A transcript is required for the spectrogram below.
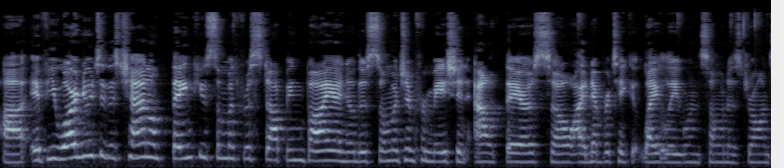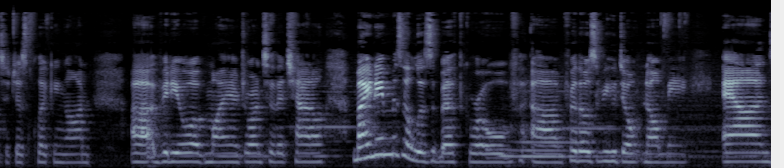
Uh, if you are new to this channel, thank you so much for stopping by. I know there's so much information out there, so I never take it lightly when someone is drawn to just clicking on uh, a video of mine or drawn to the channel. My name is Elizabeth Grove, uh, for those of you who don't know me, and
